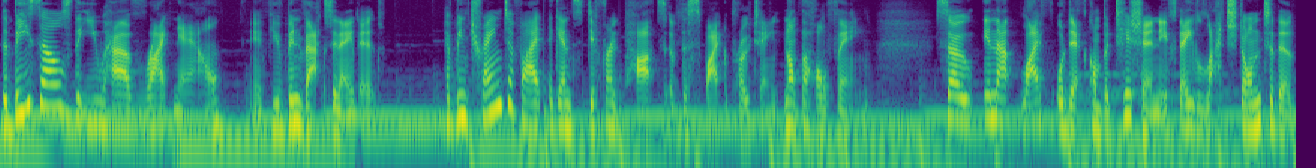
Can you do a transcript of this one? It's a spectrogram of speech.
The B cells that you have right now, if you've been vaccinated, have been trained to fight against different parts of the spike protein, not the whole thing. So, in that life or death competition, if they latched onto the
